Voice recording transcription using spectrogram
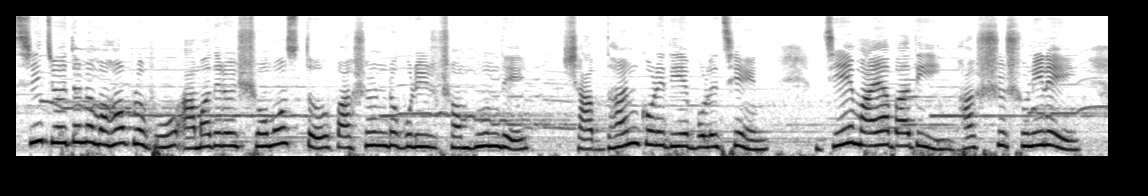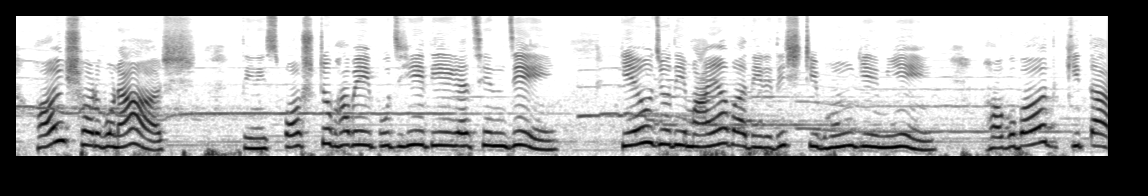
শ্রী চৈতন্য মহাপ্রভু আমাদের ওই সমস্ত পাষণ্ডগুলির সম্বন্ধে সাবধান করে দিয়ে বলেছেন, যে মায়াবাদী ভাষ্য শুনিলে হয় সর্বনাশ। তিনি স্পষ্টভাবেই বুঝিয়ে দিয়ে গেছেন যে, কেউ যদি মায়াবাদীর দৃষ্টিভঙ্গি নিয়ে ভগবদ গীতা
